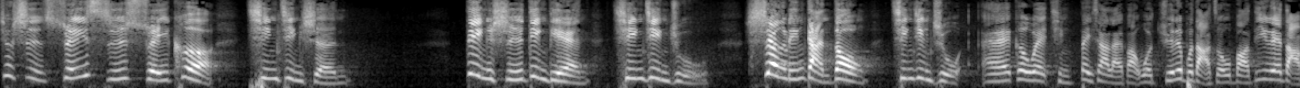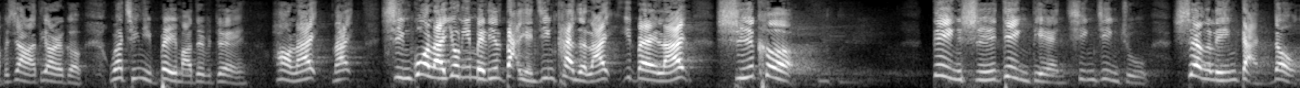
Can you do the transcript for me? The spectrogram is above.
就是随时随刻亲近神，定时定点亲近主，圣灵感动亲近主。哎，各位请背下来吧，我绝对不打周报。第一个也打不下来，第二个我要请你背嘛，对不对？好，来来，醒过来，用你美丽的大眼睛看着，来，预备，来，时刻，定时定点亲近主。圣灵感动，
